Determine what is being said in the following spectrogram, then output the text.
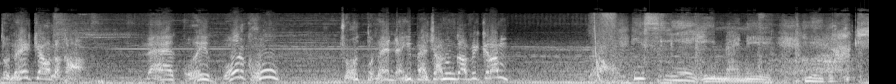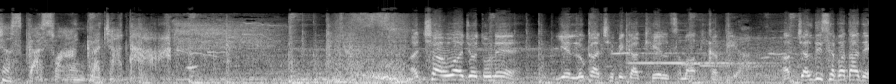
तुम्हें क्या लगा? मैं कोई मूर्ख हूँ जो तुम्हें नहीं पहचानूँगा, विक्रम? इसलिए ही मैंने ये राक्षस का स्वांग रचा था। अच्छा हुआ जो तूने ये लुका छिपी का खेल समाप्त कर दिया। अब जल्दी से बता दे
